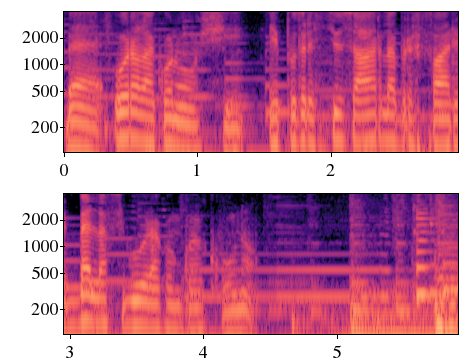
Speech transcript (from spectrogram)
Beh, ora la conosci e potresti usarla per fare bella figura con qualcuno. Thank you.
